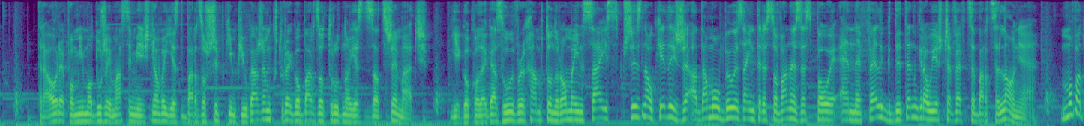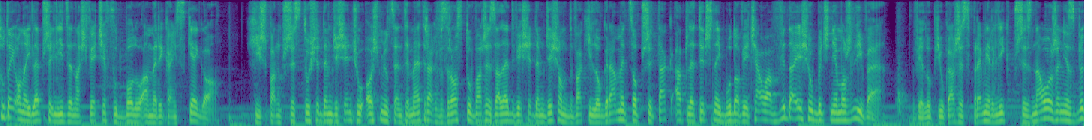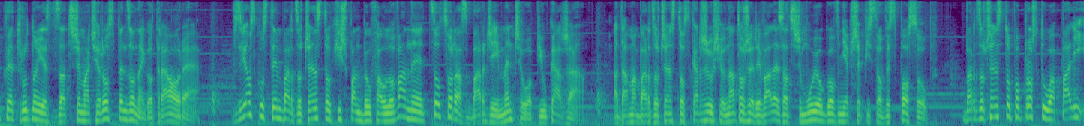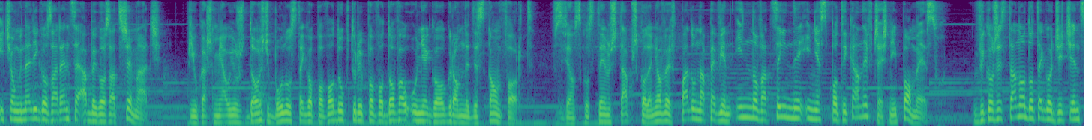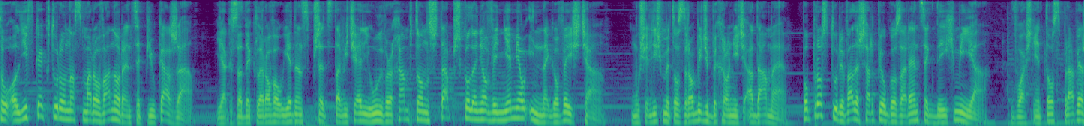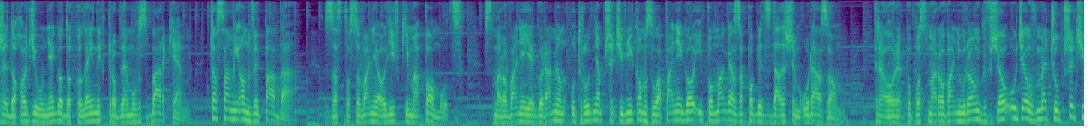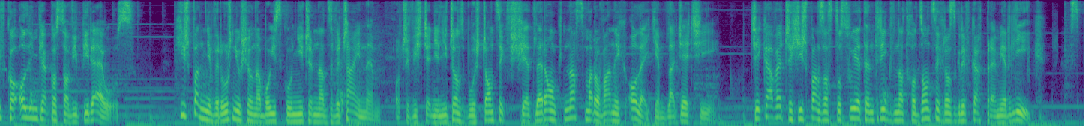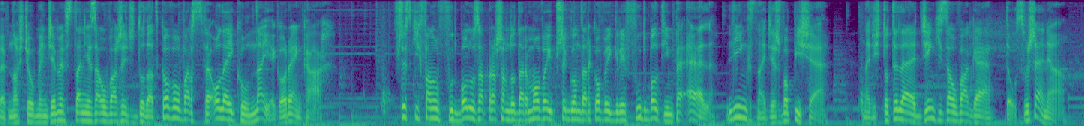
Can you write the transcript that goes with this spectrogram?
Traore pomimo dużej masy mięśniowej jest bardzo szybkim piłkarzem, którego bardzo trudno jest zatrzymać. Jego kolega z Wolverhampton Romain Saiz przyznał kiedyś, że Adamą były zainteresowane zespoły NFL, gdy ten grał jeszcze w FC Barcelonie. Mowa tutaj o najlepszej lidze na świecie futbolu amerykańskiego. Hiszpan przy 178 cm wzrostu waży zaledwie 72 kg, co przy tak atletycznej budowie ciała wydaje się być niemożliwe. Wielu piłkarzy z Premier League przyznało, że niezwykle trudno jest zatrzymać rozpędzonego Traore. W związku z tym bardzo często Hiszpan był faulowany, co coraz bardziej męczyło piłkarza. Adama bardzo często skarżył się na to, że rywale zatrzymują go w nieprzepisowy sposób. Bardzo często po prostu łapali i ciągnęli go za ręce, aby go zatrzymać. Piłkarz miał już dość bólu z tego powodu, który powodował u niego ogromny dyskomfort. W związku z tym sztab szkoleniowy wpadł na pewien innowacyjny i niespotykany wcześniej pomysł. Wykorzystano do tego dziecięcą oliwkę, którą nasmarowano ręce piłkarza. Jak zadeklarował jeden z przedstawicieli Wolverhampton, sztab szkoleniowy nie miał innego wyjścia. Musieliśmy to zrobić, by chronić Adamę. Po prostu rywale szarpią go za ręce, gdy ich mija. Właśnie to sprawia, że dochodzi u niego do kolejnych problemów z barkiem. Czasami on wypada. Zastosowanie oliwki ma pomóc. Smarowanie jego ramion utrudnia przeciwnikom złapanie go i pomaga zapobiec dalszym urazom. Traore po posmarowaniu rąk wziął udział w meczu przeciwko Olympiakosowi Pireus. Hiszpan nie wyróżnił się na boisku niczym nadzwyczajnym, oczywiście nie licząc błyszczących w świetle rąk nasmarowanych olejkiem dla dzieci. Ciekawe, czy Hiszpan zastosuje ten trik w nadchodzących rozgrywkach Premier League. Z pewnością będziemy w stanie zauważyć dodatkową warstwę olejku na jego rękach. Wszystkich fanów futbolu zapraszam do darmowej przeglądarkowej gry footballteam.pl. Link znajdziesz w opisie. Na dziś to tyle, dzięki za uwagę, do usłyszenia.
